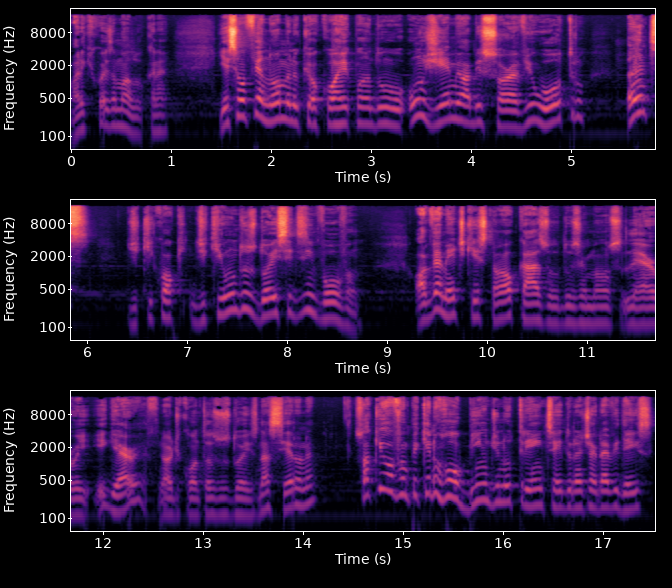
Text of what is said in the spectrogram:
Olha que coisa maluca, né? E esse é um fenômeno que ocorre quando um gêmeo absorve o outro antes de que, de que um dos dois se desenvolvam. Obviamente que isso não é o caso dos irmãos Larry e Gary, afinal de contas os dois nasceram, né? Só que houve um pequeno roubinho de nutrientes aí durante a gravidez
